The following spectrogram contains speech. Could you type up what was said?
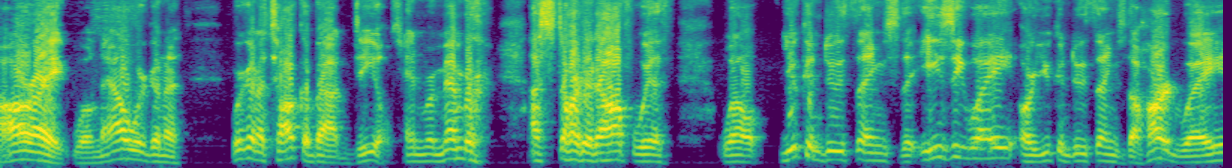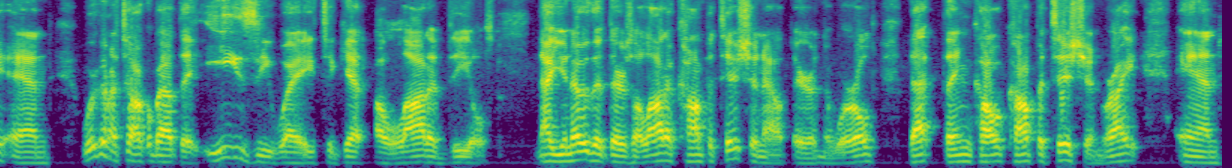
All right. Well, now we're going to we're going to talk about deals. And remember, I started off with, well, you can do things the easy way or you can do things the hard way. And we're going to talk about the easy way to get a lot of deals. Now, you know that there's a lot of competition out there in the world, that thing called competition, right? And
